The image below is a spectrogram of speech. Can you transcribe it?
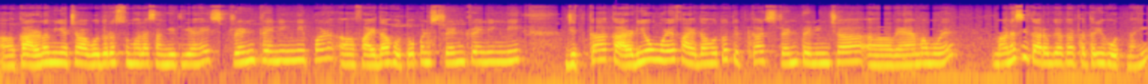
कारण कारणं मी याच्या अगोदरच तुम्हाला सांगितली आहे स्ट्रेंथ ट्रेनिंगनी पण फायदा होतो. पण स्ट्रेंथ ट्रेनिंगनी जितका कार्डिओमुळे फायदा होतो तितका स्ट्रेंथ ट्रेनिंगच्या व्यायामामुळे मानसिक आरोग्याकरता तरी होत नाही.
